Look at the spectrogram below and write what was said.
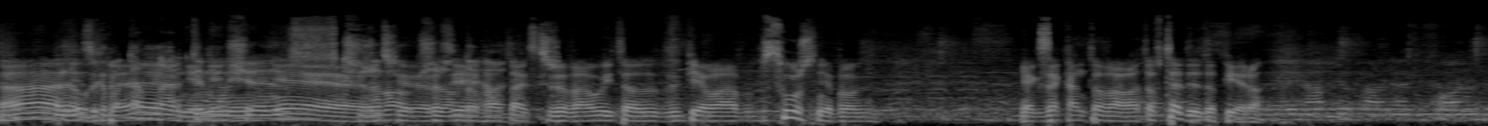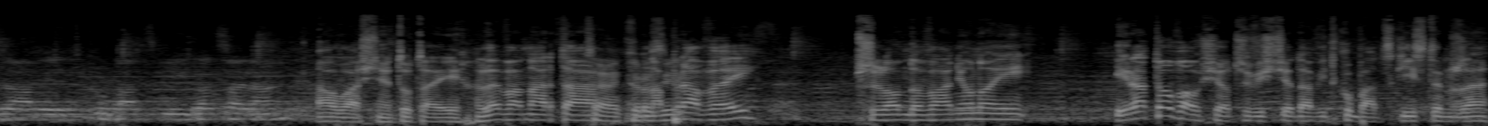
A, Był, chyba tam narty mu się skrzyżowały On przy się rozjechał, lądowaniu. tak, skrzyżowały i to wypięła słusznie, bo jak zakantowała, to wtedy dopiero. O właśnie, tutaj lewa narta Tak, na prawej przy lądowaniu, no i, i ratował się oczywiście Dawid Kubacki z tym, że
